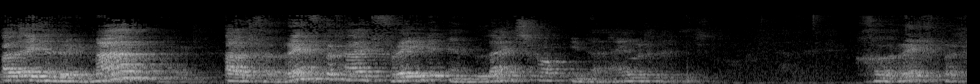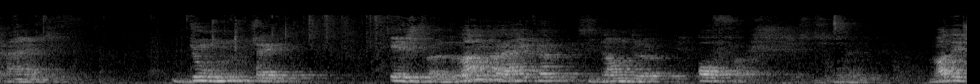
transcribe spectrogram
uit eten en drinken, maar uit gerechtigheid, vrede en blijdschap in de Heilige Geest. Gerechtigheid doen, zeg is belangrijker dan de offers. Wat is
